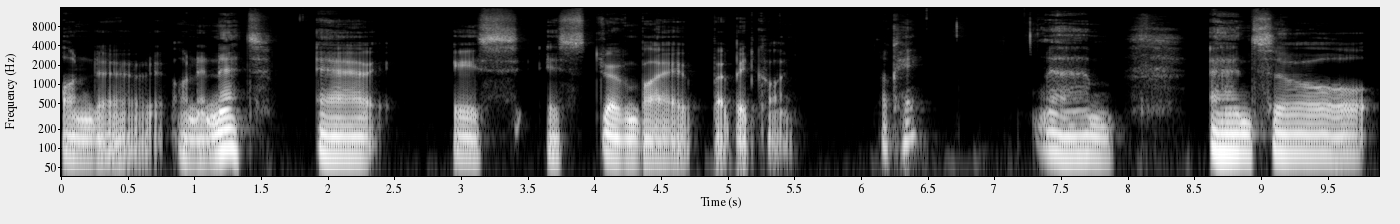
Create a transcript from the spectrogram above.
on the on the net, uh, is is driven by by Bitcoin. Okay. Um, and so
